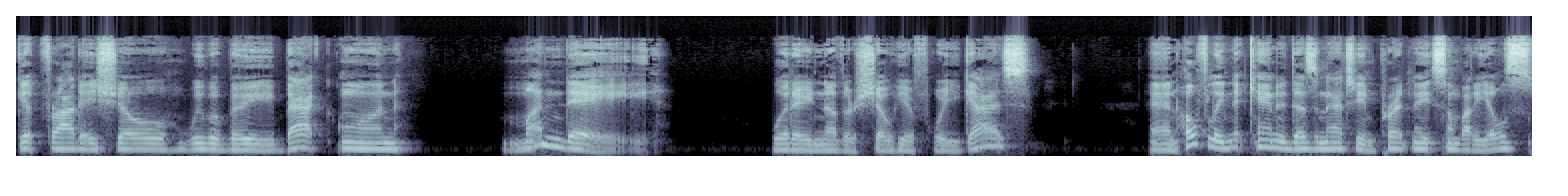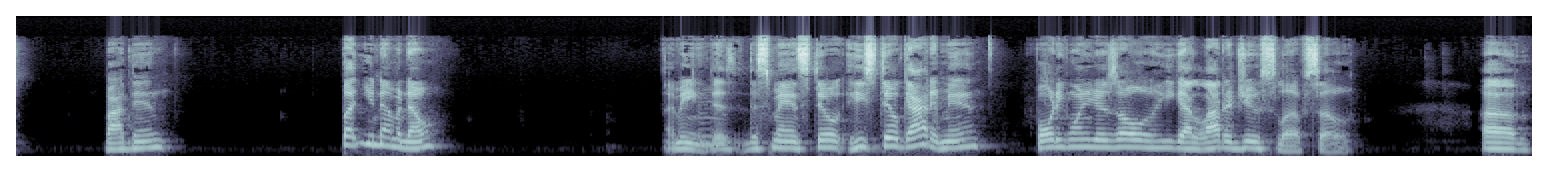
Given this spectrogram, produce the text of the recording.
Good Friday show. We will be back on Monday with another show here for you guys. And hopefully Nick Cannon doesn't actually impregnate somebody else by then. But you never know. I mean, this this man still he still got it, man. 41 years old, he got a lot of juice left, so um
